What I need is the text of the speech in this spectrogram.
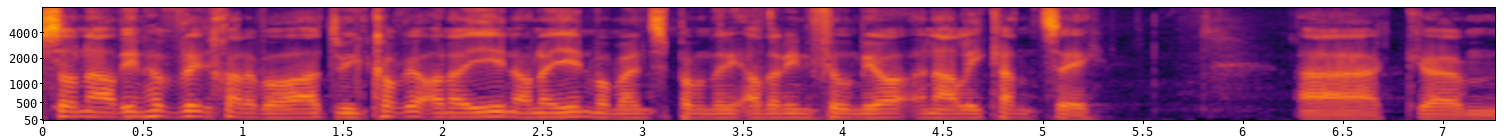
So na, oedd hi'n hyfryd chwarae fo, a dwi'n cofio, o'na un, o'na un moment pan oedden ni'n ffilmio yn Ali Cante, ac um,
